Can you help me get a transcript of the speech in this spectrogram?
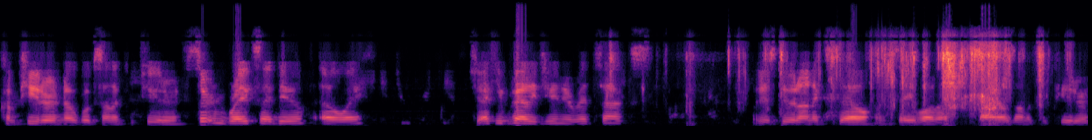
computer. Notebooks on the computer. Certain breaks I do. Elway. Jackie Bradley Jr. Red Sox. We just do it on Excel and save all the files on the computer.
